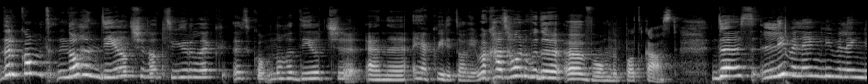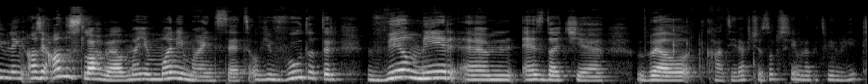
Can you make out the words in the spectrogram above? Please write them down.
er komt nog een deeltje natuurlijk. Het komt nog een deeltje. En uh, ja, ik weet het alweer. Maar ik ga het houden voor de uh, volgende podcast. Dus, lieveling, lieveling, lieveling. Als je aan de slag wil met je money mindset. Of je voelt dat er veel meer um, is dat je wel... Ik ga het hier eventjes opschrijven, dat ik het weer vergeet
